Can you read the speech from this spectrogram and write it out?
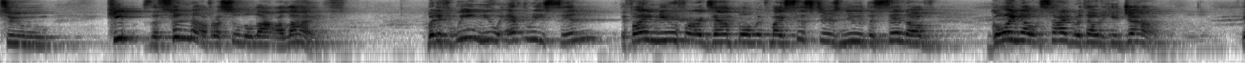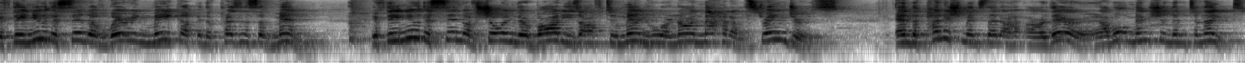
to keep the sunnah of Rasulullah alive. But if we knew every sin, if I knew, for example, if my sisters knew the sin of going outside without hijab, if they knew the sin of wearing makeup in the presence of men, if they knew the sin of showing their bodies off to men who are non mahram, strangers, and the punishments that are, are there, and I won't mention them tonight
